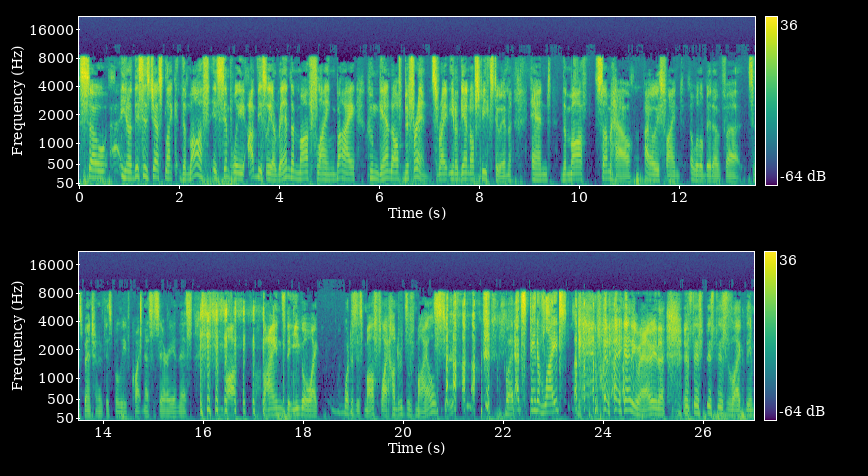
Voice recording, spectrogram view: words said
So, uh, you know, this is just like the moth is simply, obviously, a random moth flying by whom Gandalf befriends, right? You know, Gandalf speaks to him, and the moth somehow, I always find a little bit of uh, suspension of disbelief quite necessary in this. moth finds the eagle like what is this moth fly hundreds of miles but at speed of light but anyway i mean uh, this this this this is like the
